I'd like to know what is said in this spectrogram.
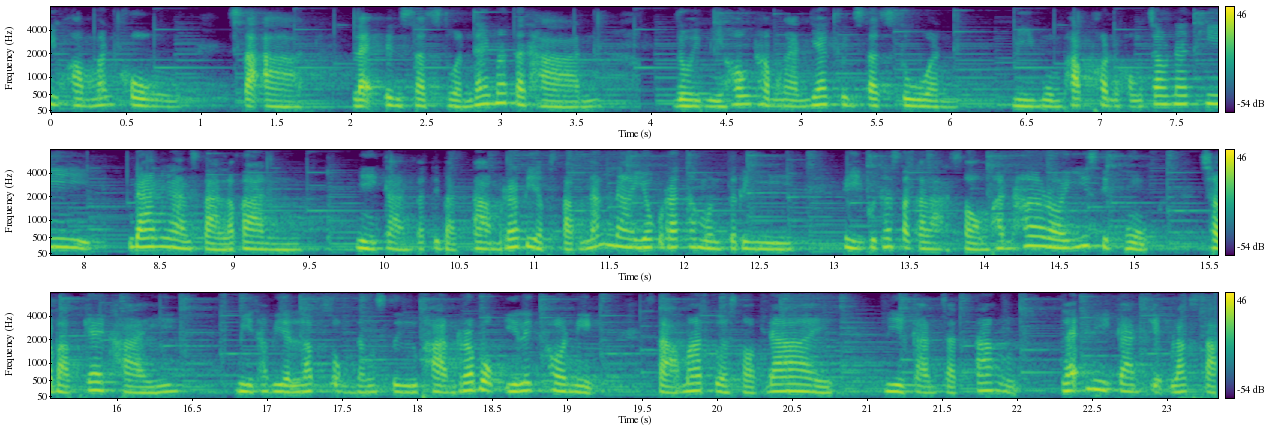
มีความมั่นคง สะอาด และเป็นสัดส่วนได้มาตรฐาน โดยมีห้องทำงานแยกเป็นสัดส่วน มีมุมพักผ่อนของเจ้าหน้าที่ ด้านงานสารบัญ มีการปฏิบัติตามระเบียบสำนักนายกรัฐมนตรี ปีพุทธศักราช 2526 ฉบับแก้ไข มีทะเบียนรับส่งหนังสือผ่านระบบอิเล็กทรอนิกส์ สามารถตรวจสอบได้ มีการจัดตั้ง และมีการเก็บรักษา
